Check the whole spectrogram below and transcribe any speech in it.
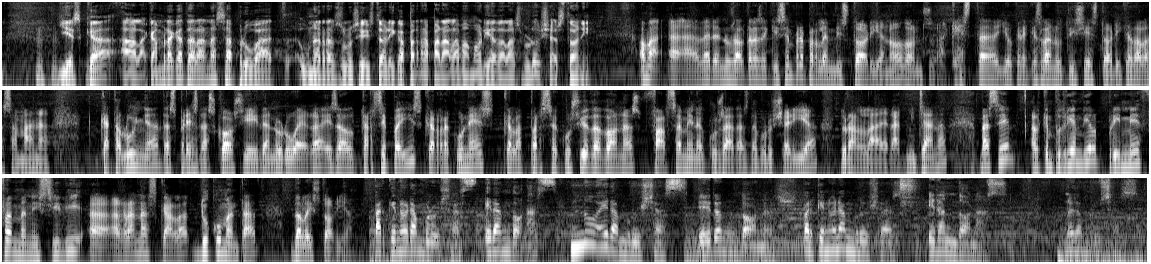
i és que a la Cambra Catalana s'ha aprovat una resolució històrica per reparar la memòria de les bruixes, Toni. Home, a veure, nosaltres aquí sempre parlem d'història, no? Doncs aquesta jo crec que és la notícia històrica de la setmana. Catalunya, després d'Escòcia i de Noruega, és el tercer país que reconeix que la persecució de dones falsament acusades de bruixeria durant l'edat mitjana va ser el que en podríem dir el primer feminicidi a, a gran escala documentat de la història. Perquè no eren bruixes, eren dones. No eren bruixes. Eren dones. Perquè no eren bruixes. Eren dones. No eren bruixes.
